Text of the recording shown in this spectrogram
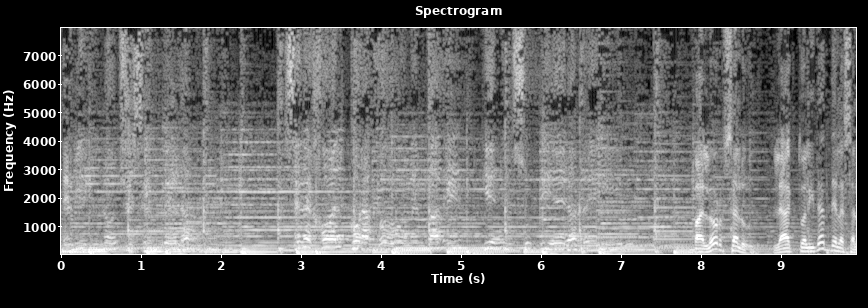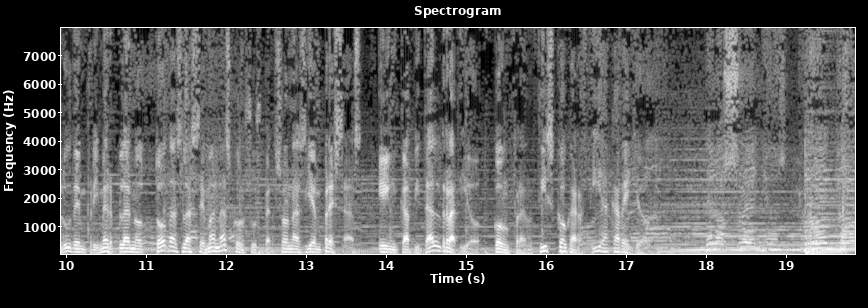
de mil noches en vela. Se dejó el corazón en Madrid, quien supiera reír Valor Salud. La actualidad de la salud en primer plano todas las semanas con sus personas y empresas. En Capital Radio, con Francisco García Cabello. De los sueños rotos.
